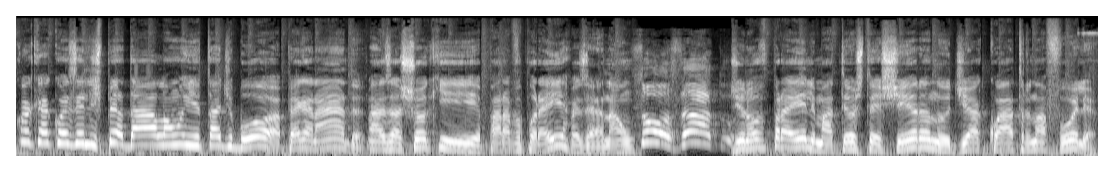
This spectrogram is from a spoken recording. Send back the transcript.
Qualquer coisa eles pedalam e tá de boa, pega nada. Mas achou que parava por aí? Pois é, não. Sou ousado! De novo para ele, Matheus Teixeira, no dia 4 na Folha.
